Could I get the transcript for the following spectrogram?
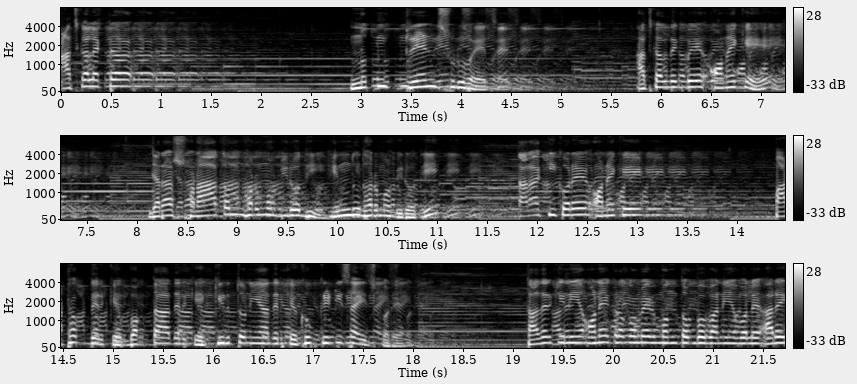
আজকাল একটা নতুন ট্রেন্ড শুরু হয়েছে। আজকাল দেখবে অনেকে যারা সনাতন ধর্ম বিরোধী, হিন্দু ধর্ম বিরোধী, তারা কি করে? অনেকে পাঠকদেরকে, বক্তাদেরকে, কীর্তনিয়াদেরকে খুব ক্রিটিসাইজ করে। তাদেরকে নিয়ে অনেক রকমের মন্তব্য বানিয়ে বলে, আরে,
